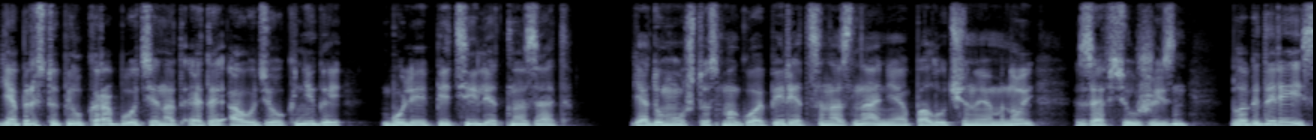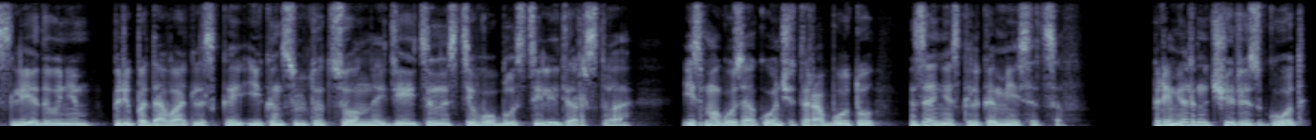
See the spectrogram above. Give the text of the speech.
Я приступил к работе над этой аудиокнигой более пяти лет назад. Я думал, что смогу опереться на знания, полученные мной за всю жизнь, благодаря исследованиям, преподавательской и консультационной деятельности в области лидерства, и смогу закончить работу за несколько месяцев. Примерно через год,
